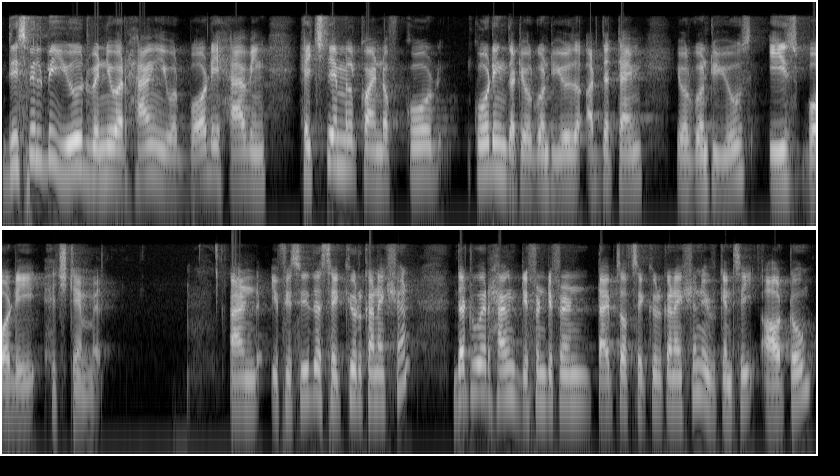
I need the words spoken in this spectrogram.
this will be used when you are having your body having html kind of code coding that you're going to use at the time you're going to use is body html and if you see the secure connection that we're having different different types of secure connection. You can see auto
